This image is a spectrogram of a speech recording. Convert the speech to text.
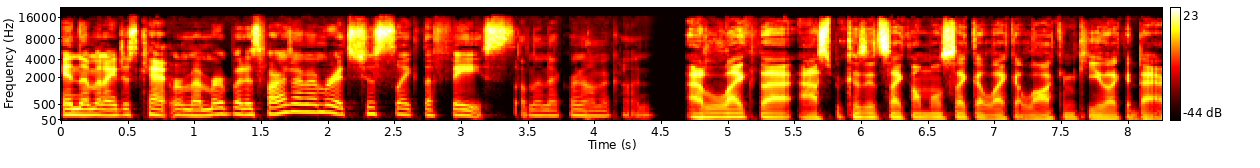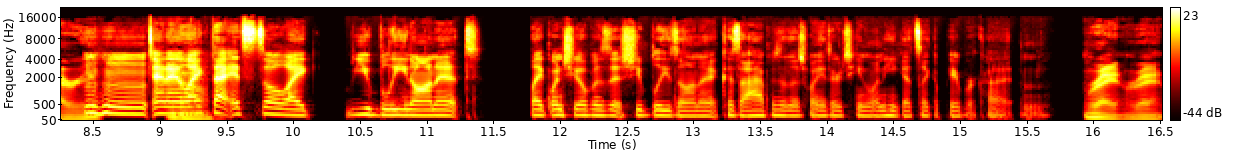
in them and I just can't remember. But as far as I remember, it's just like the face on the Necronomicon. I like that aspect because it's like almost like a like a lock and key, like a diary. hmm And I Yeah. like that it's still like you bleed on it. Like when she opens it, she bleeds on it because that happens in the 2013 one. He gets like a paper cut. And Right, right.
